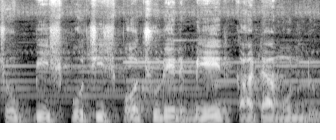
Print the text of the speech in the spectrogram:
চব্বিশ পঁচিশ বছরের মেয়ের কাটা মুন্ডু।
